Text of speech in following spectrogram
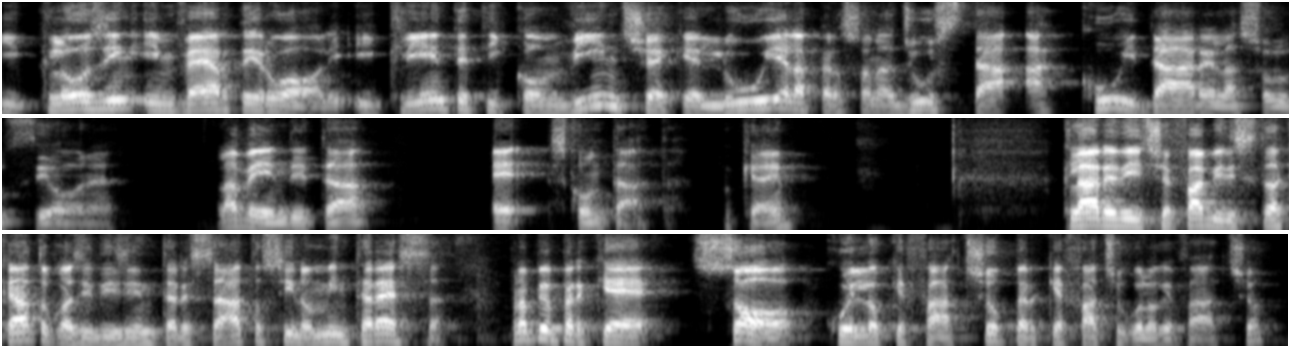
il closing inverte i ruoli, il cliente ti convince che lui è la persona giusta a cui dare la soluzione, la vendita è scontata, ok? Clare dice Fabio distaccato, quasi disinteressato, sì, non mi interessa proprio perché so quello che faccio, perché faccio quello che faccio,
